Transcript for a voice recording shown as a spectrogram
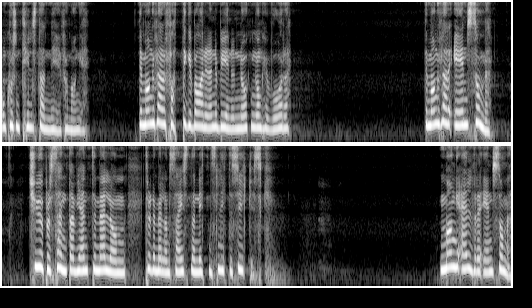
om hvordan tilstanden er for mange. Det er mange flere fattige barn i denne byen enn det noen gang har vært. Det er mange flere ensomme. 20% av jenter mellom, mellom 16 og 19 sliter psykisk. Mange eldre er ensomme.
